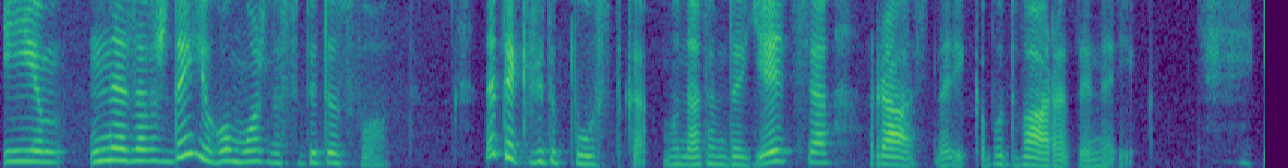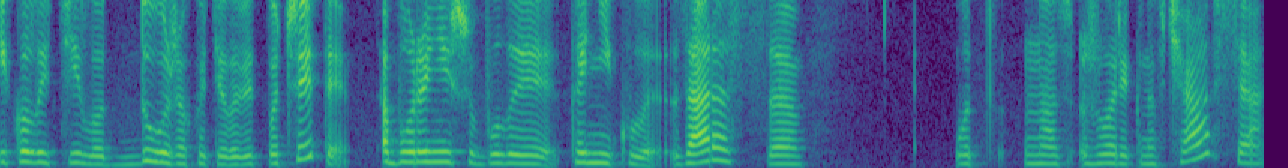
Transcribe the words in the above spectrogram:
І не завжди його можна собі дозволити. Знаєте, як відпустка, вона там дається раз на рік або два рази на рік. І коли тіло дуже хотіло відпочити, або раніше були канікули, зараз е, от у нас Жорік навчався,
